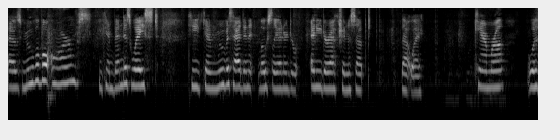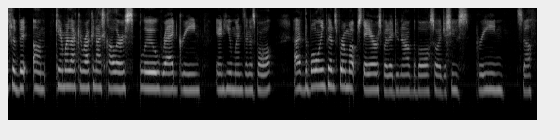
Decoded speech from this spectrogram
has movable arms. He can bend his waist. He can move his head in it mostly any any direction except that way. Camera with a bit um camera that can recognize colors: blue, red, green, and humans in his ball. I have the bowling pins for him upstairs, but I do not have the ball, so I just use green stuff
